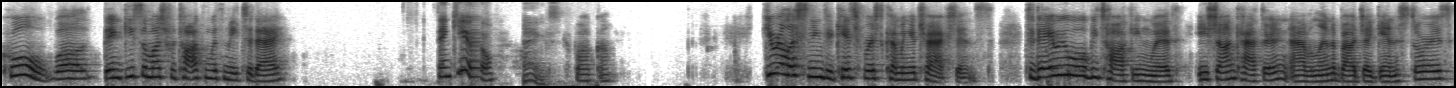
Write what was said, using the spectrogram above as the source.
Cool. Well, thank you so much for talking with me today. Thank you. Thanks. You're welcome. You are listening to Kids First Coming Attractions. Today we will be talking with Ishan, Catherine, and Evelyn about Gigantosaurus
